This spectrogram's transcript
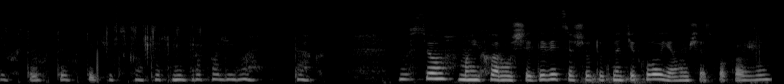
ты, ух ты, ух ты, ух ты, чуть скатерть не пропалила. Так, Ну все, мої хороші, дивіться, що тут натекло, я вам зараз покажу.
